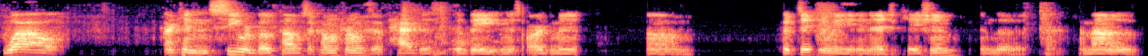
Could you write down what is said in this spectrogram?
while I can see where both comments are coming from, because I've had this debate and this argument, um, particularly in education and the amount of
